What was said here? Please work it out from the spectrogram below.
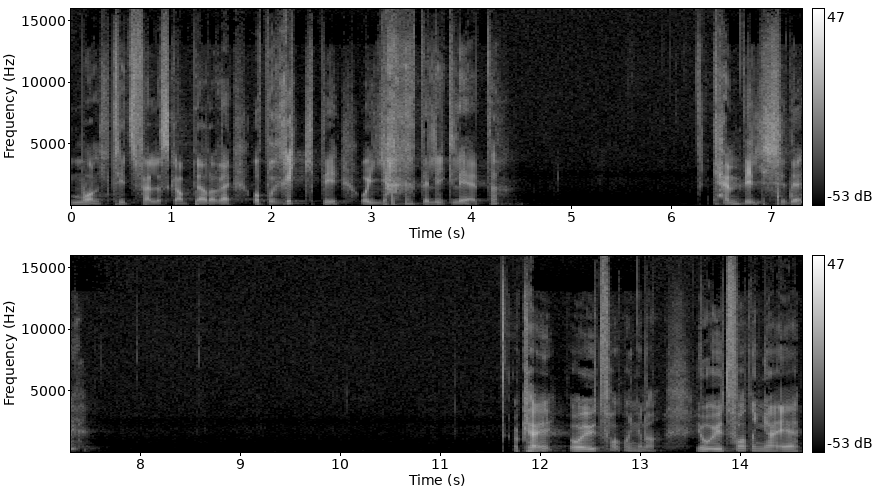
måltidsfellesskap der det er oppriktig og hjertelig glede. Hvem vil ikke det? Ok, Og utfordringen, da? Jo, utfordringa er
